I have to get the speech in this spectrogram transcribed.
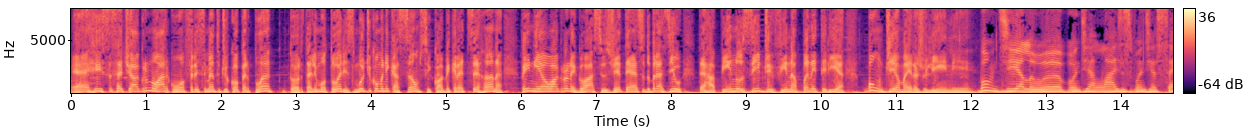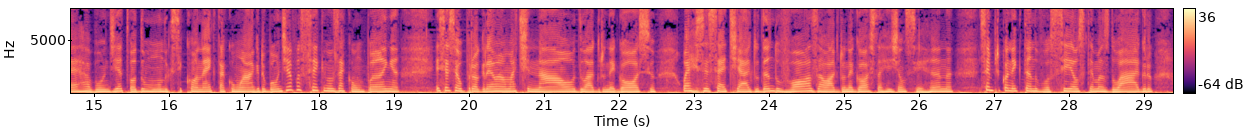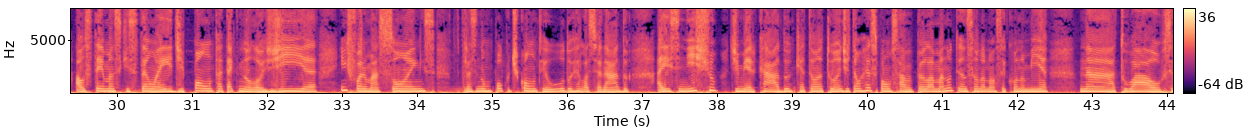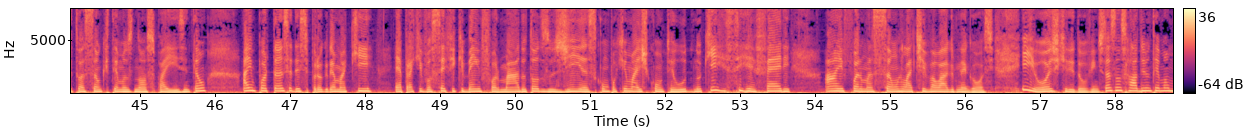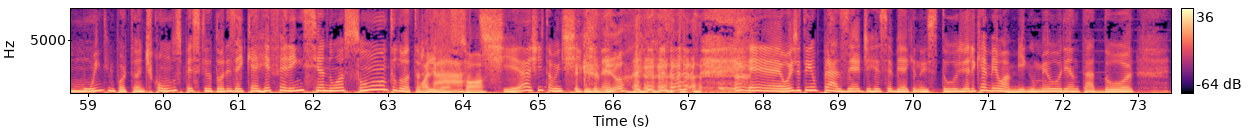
RC7 Agro no ar com oferecimento de Copperplan, Tortelli Motores, Mude Comunicação, Cicobi Crédito Serrana, Peniel Agronegócios, GTS do Brasil, Terra Pinos e Divina Paneteria. Bom dia, Maíra Juline. Bom dia, Luan. Bom dia, Lages. Bom dia, Serra. Bom dia a todo mundo que se conecta com o agro. Bom dia você que nos acompanha. Esse é o seu programa matinal do agronegócio, o RC7 Agro, dando voz ao agronegócio da região serrana, sempre conectando você aos temas do agro, aos temas temas que estão aí de ponta, tecnologia, informações, trazendo um pouco de conteúdo relacionado a esse nicho de mercado que é tão atuante e tão responsável pela manutenção da nossa economia na atual situação que temos no nosso país. Então, a importância desse programa aqui é para que você fique bem informado todos os dias, com um pouquinho mais de conteúdo no que se refere à informação relativa ao agronegócio. E hoje, querido ouvinte, nós vamos falar de um tema muito importante com um dos pesquisadores aí que é referência no assunto, Lua Olha só. É, a gente tá muito chique, né? é, hoje eu tenho o prazer de receber aqui no estúdio. Ele que é meu amigo, meu orientador.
